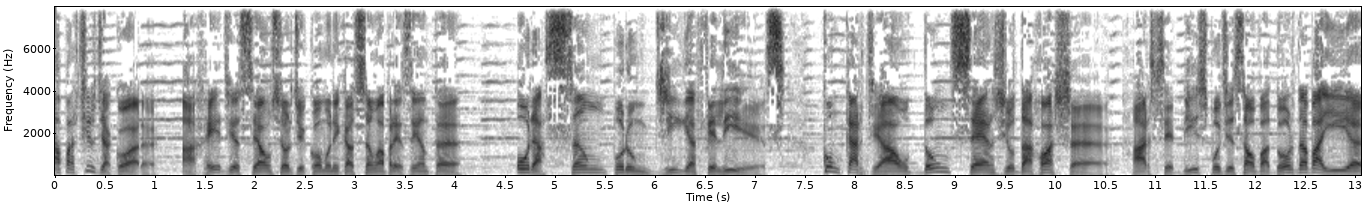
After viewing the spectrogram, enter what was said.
A partir de agora, a Rede Excelsior de Comunicação apresenta Oração por um Dia Feliz, com Cardeal Dom Sérgio da Rocha, Arcebispo de Salvador da Bahia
